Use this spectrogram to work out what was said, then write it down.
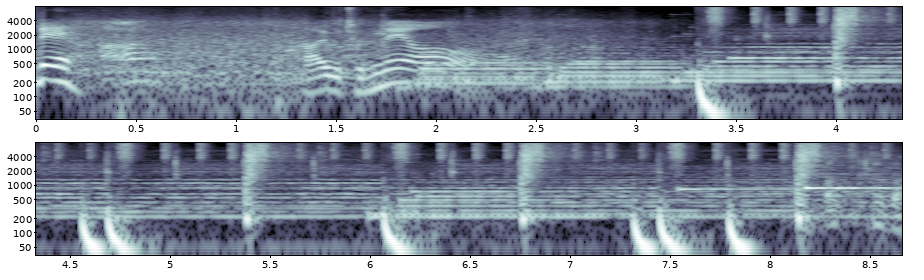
네. 아, 이거 좋네요. 따뜻하다.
